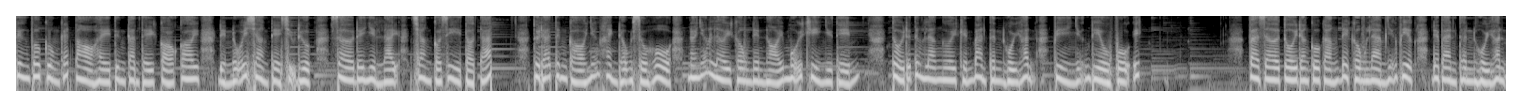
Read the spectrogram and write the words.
từng vô cùng ghét bỏ hay từng cảm thấy có coi, đến nỗi chẳng thể chịu được, giờ đây nhìn lại chẳng có gì to tát. Tôi đã từng có những hành động xấu hổ, nói những lời không nên nói mỗi khi như thế. Tôi đã từng là người khiến bản thân hối hận vì những điều vô ích. Và giờ tôi đang cố gắng để không làm những việc để bản thân hối hận,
